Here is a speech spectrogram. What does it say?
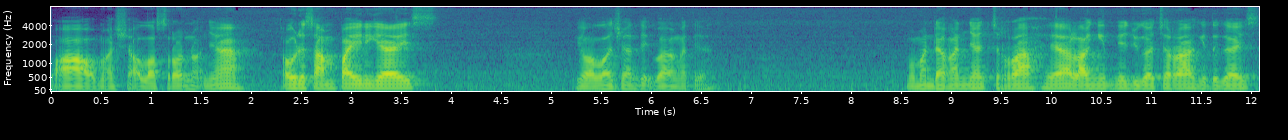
Wow, masya Allah seronoknya. Oh udah sampai ini guys. Ya Allah cantik banget ya. Pemandangannya cerah ya, langitnya juga cerah gitu guys.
